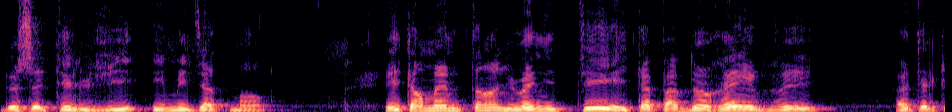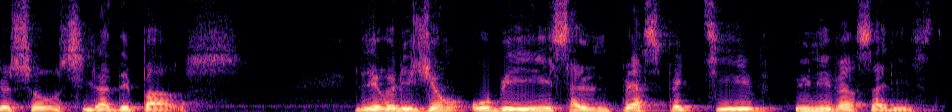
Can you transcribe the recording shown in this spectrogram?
de ce qu'elle vit immédiatement et qu'en même temps l'humanité est capable de rêver à quelque chose qui la dépasse. Les religions obéissent à une perspective universaliste,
